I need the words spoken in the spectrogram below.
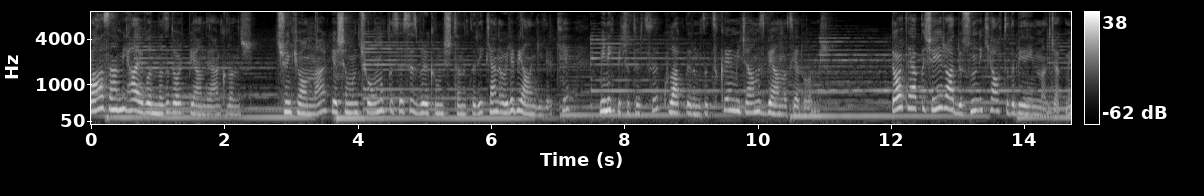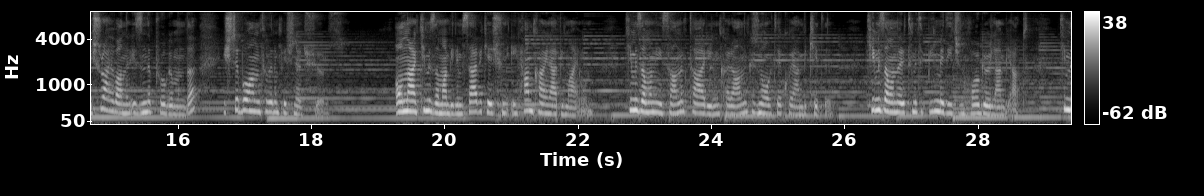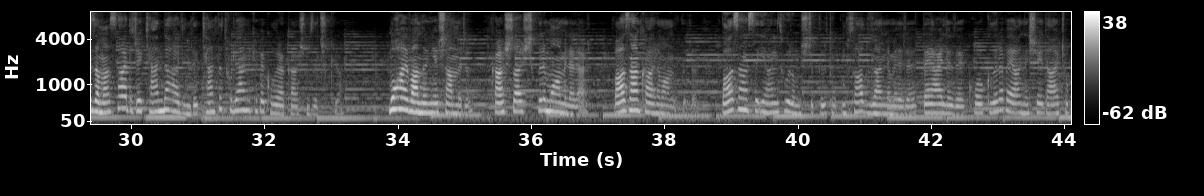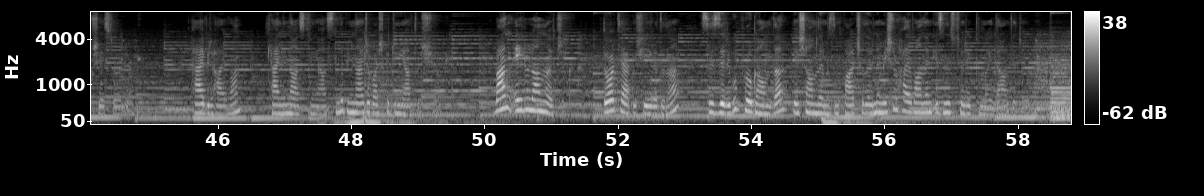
Bazen bir hayvanın adı dört bir yanda yankılanır. Çünkü onlar yaşamın çoğunlukla sessiz bırakılmış tanıklarıyken öyle bir an gelir ki minik bir çıtırtı kulaklarımızı tıkayamayacağımız bir anlatıya dolanır. Dört Ayaklı Şehir Radyosu'nun iki haftada bir yayınlanacak Meşhur Hayvanların İzinde programında işte bu anlatıların peşine düşüyoruz. Onlar kimi zaman bilimsel bir keşfin ilham kaynağı bir maymun, kimi zaman insanlık tarihinin karanlık yüzünü ortaya koyan bir kedi, kimi zaman aritmetik bilmediği için hor görülen bir at, kimi zaman sadece kendi halinde kente turlayan bir köpek olarak karşımıza çıkıyor. Bu hayvanların yaşamları, karşılaştıkları muameleler, bazen kahramanlıkları, bazense ihanete uğramışlıkları toplumsal düzenlemelere, değerlere, korkulara veya neşeye dair çok şey söylüyor. Her bir hayvan kendine has dünyasında binlerce başka dünya taşıyor. Ben Eylül Anlı Açık. Dört ayaklı şehir adına sizleri bu programda yaşamlarımızın parçalarını meşhur hayvanların izini sürerek bulmaya davet ediyorum.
